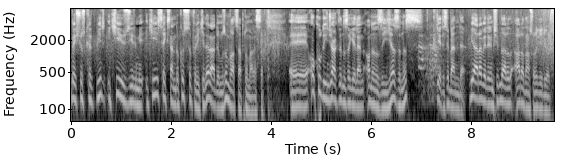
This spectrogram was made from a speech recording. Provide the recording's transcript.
0541 222 8902'de radyomuzun WhatsApp numarası. Ee, okul deyince aklınıza gelen anınızı yazınız. Gerisi bende. Bir ara verelim şimdi ara- aradan sonra geliyoruz.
